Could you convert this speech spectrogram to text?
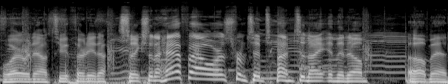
Where are we now? 2.30 now? Six and a half hours from tip time tonight in the Dome. Oh, man.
